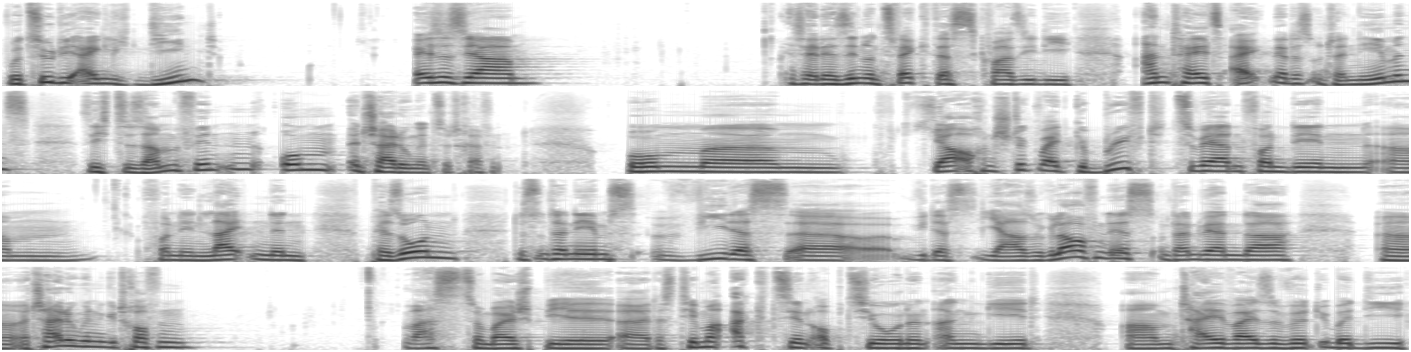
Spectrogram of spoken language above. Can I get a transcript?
wozu die eigentlich dient, ist es ja, ist ja der Sinn und Zweck, dass quasi die Anteilseigner des Unternehmens sich zusammenfinden, um Entscheidungen zu treffen. Um ähm, ja auch ein Stück weit gebrieft zu werden von den ähm, von den leitenden Personen des Unternehmens, wie das, äh, wie das Jahr so gelaufen ist. Und dann werden da äh, Entscheidungen getroffen, was zum Beispiel äh, das Thema Aktienoptionen angeht. Ähm, teilweise wird über die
